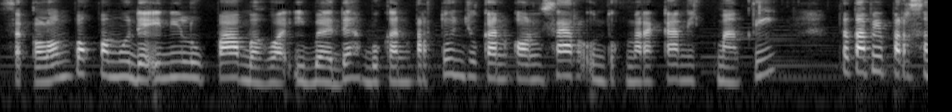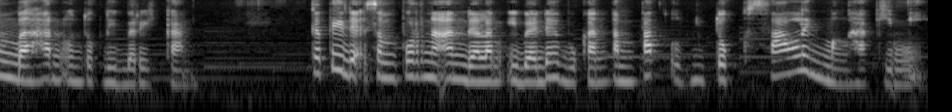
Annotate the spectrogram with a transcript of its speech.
Sekelompok pemuda ini lupa bahwa ibadah bukan pertunjukan konser untuk mereka nikmati, tetapi persembahan untuk diberikan. Ketidaksempurnaan dalam ibadah bukan tempat untuk saling menghakimi,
